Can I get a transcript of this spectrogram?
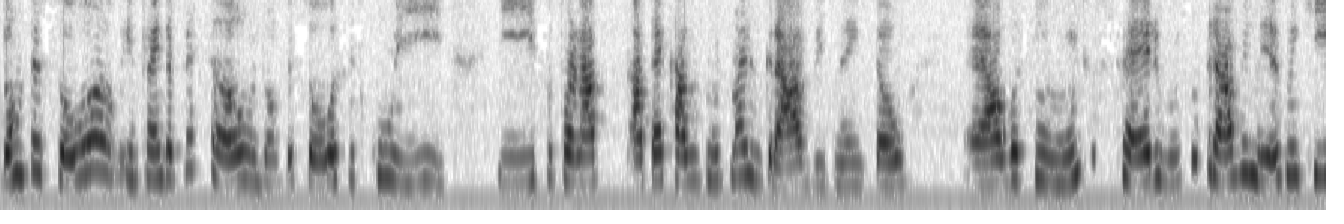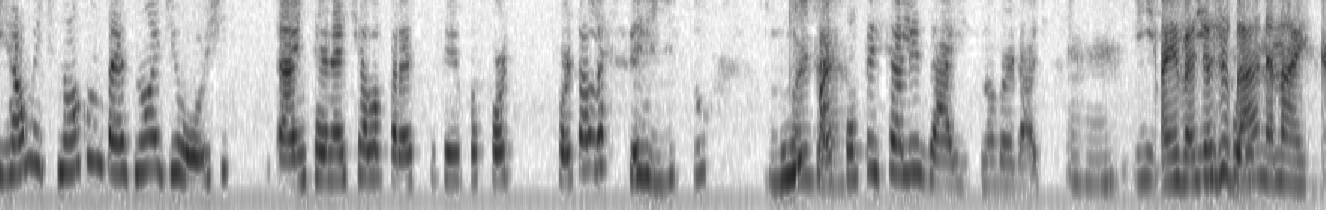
de uma pessoa entrar em depressão, de uma pessoa se excluir e isso tornar até casos muito mais graves, né? Então, é algo assim muito sério, muito grave mesmo, e que realmente não acontece, não é de hoje. A internet ela parece que veio para for fortalecer isso, muito pois mais, é. potencializar isso, na verdade. Uhum. E, ao invés de ajudar, por... né, Nai?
